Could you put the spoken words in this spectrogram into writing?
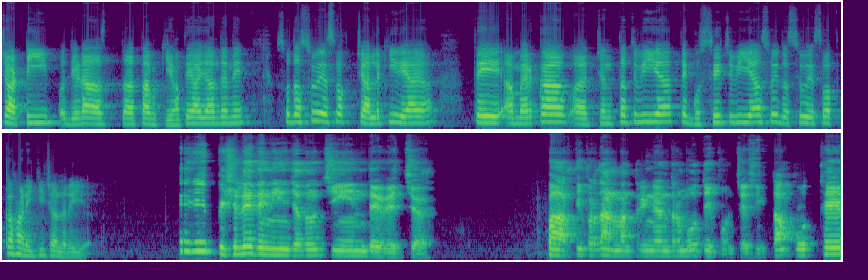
ਝਾਟੀ ਜਿਹੜਾ ਧਮਕੀਆਂ ਤੇ ਆ ਜਾਂਦੇ ਨੇ। ਸੋ ਦੱਸੋ ਇਸ ਵਕਤ ਚੱਲ ਕੀ ਰਿਹਾ ਆ ਤੇ ਅਮਰੀਕਾ ਚਿੰਤਤ ਵੀ ਆ ਤੇ ਗੁੱਸੇ 'ਚ ਵੀ ਆ, ਸੋ ਇਹ ਦੱਸੋ ਇਸ ਵਕਤ ਕਹਾਣੀ ਕੀ ਚੱਲ ਰਹੀ ਹੈ ਜੀ ਪਿਛਲੇ ਦਿਨੀ ਜਦੋਂ ਚੀਨ ਦੇ ਵਿੱਚ ਭਾਰਤੀ ਪ੍ਰਧਾਨ ਮੰਤਰੀ ਨਰਿੰਦਰ ਮੋਦੀ ਪਹੁੰਚੇ ਸੀ, ਤਾਂ ਉੱਥੇ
